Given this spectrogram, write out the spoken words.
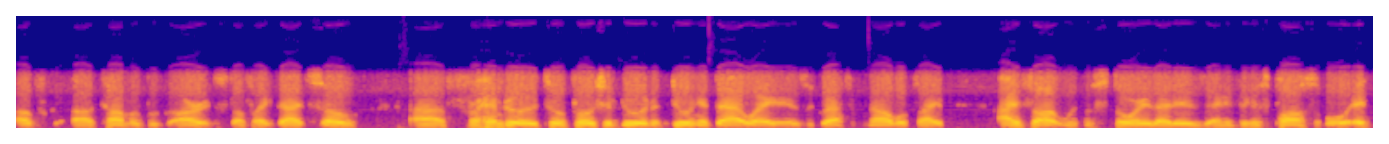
of uh, comic book art and stuff like that. So uh, for him to to approach it doing it doing it that way as a graphic novel type, I thought with the story that is anything is possible. It,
